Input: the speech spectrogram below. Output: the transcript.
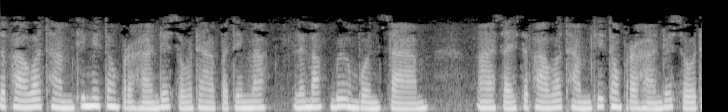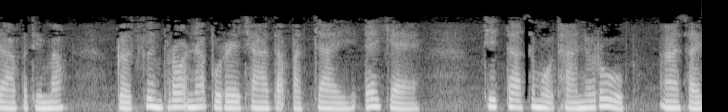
สภาวธรรมที่ไม่ต้องประหารด้วยโสดาปฏิมักและมักเบื้องบนสาม อาศัยสภาวธรรมที่ต้องประหารด้วยโสดาปฏิมักเกิดขึ้นเพราะนปุเรชาตปัจจัยได้แก่ จิตตสมุทฐานรูป อาศัย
